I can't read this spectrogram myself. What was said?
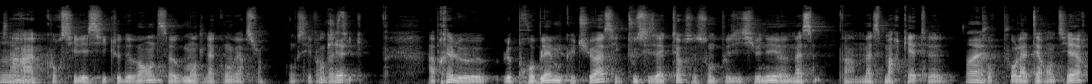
ça Mhm. raccourcit les cycles de vente, ça augmente la conversion. Donc c'est fantastique. Après le le problème que tu as c'est que tous ces acteurs se sont positionnés euh, mass enfin mass market euh, Ouais. pour pour la terre entière.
